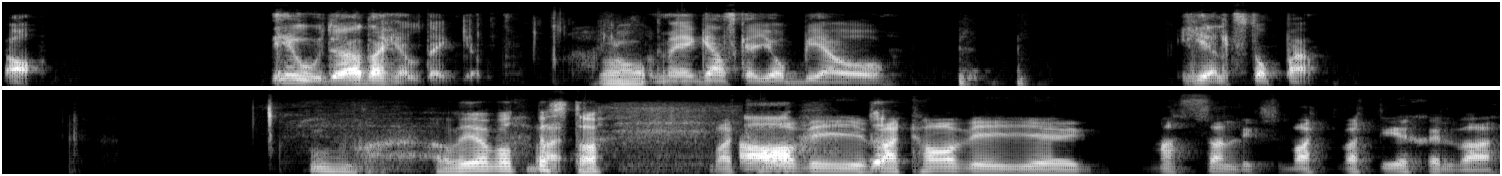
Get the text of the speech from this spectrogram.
ja. Det är odöda helt enkelt. Ja. De är ganska jobbiga och helt stoppa. Ja, vi gör vårt bästa. Vart Ja, har vi, då- vart har vi eh, massan liksom? Vart, vart är själva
